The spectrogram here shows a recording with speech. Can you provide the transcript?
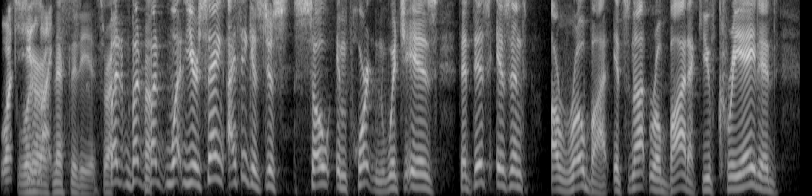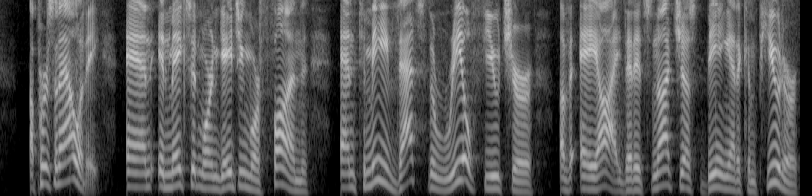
what she what her likes. ethnicity is, right? But but but what you're saying, I think, is just so important, which is that this isn't a robot. It's not robotic. You've created a personality, and it makes it more engaging, more fun. And to me, that's the real future of AI. That it's not just being at a computer;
